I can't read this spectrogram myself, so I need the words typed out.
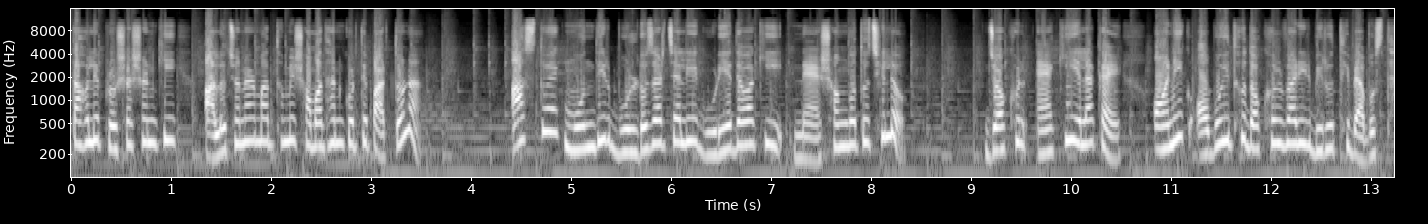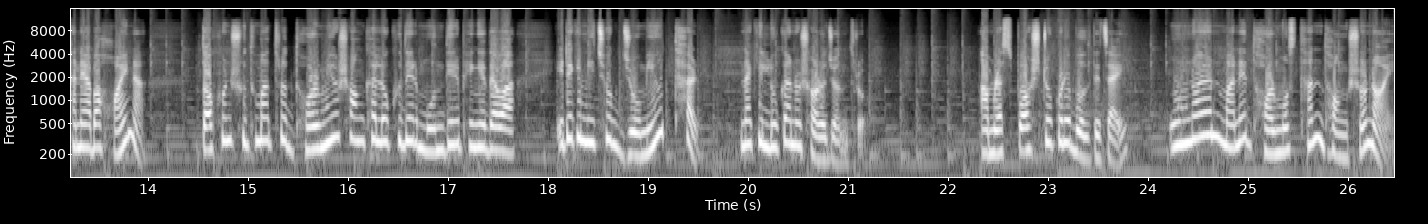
তাহলে প্রশাসন কি আলোচনার মাধ্যমে সমাধান করতে পারত না? আজ তো এক মন্দির বুলডোজার চালিয়ে গুড়িয়ে দেওয়া কি ন্যায়সঙ্গত ছিল? যখন একই এলাকায় অনেক অবৈধ দখলবাড়ির বিরুদ্ধে ব্যবস্থা নেওয়া হয় না, তখন শুধুমাত্র ধর্মীয় সংখ্যালঘুদের মন্দির ভেঙে দেওয়া, এটা কি নিছক জমি উদ্ধার, নাকি লুকানো ষড়যন্ত্র? আমরা স্পষ্ট করে বলতে চাই, উন্নয়ন মানে ধর্মস্থান ধ্বংস নয়।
